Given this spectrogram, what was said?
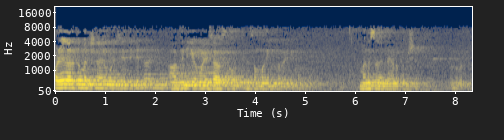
പഴയകാലത്ത് മനുഷ്യനെ കുറിച്ച് ചിന്തിക്കില്ല ഇന്ന് ആധുനികമായ ശാസ്ത്രവും ഇത് സമ്മതിക്കുന്ന കാര്യമാണ്. മനസ്സ് തന്നെയാണ് പുരുഷൻ എന്ന് പറയുന്നത്.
